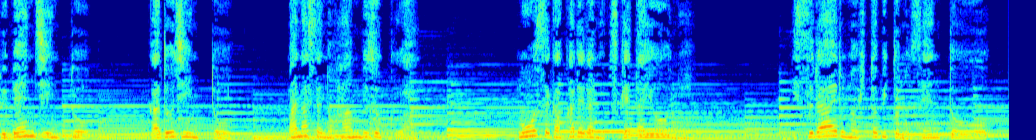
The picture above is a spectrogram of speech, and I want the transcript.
ルベン人とガド人とマナセの半部族は、モーセが彼らに告げたように、イスラエルの人々の先頭を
